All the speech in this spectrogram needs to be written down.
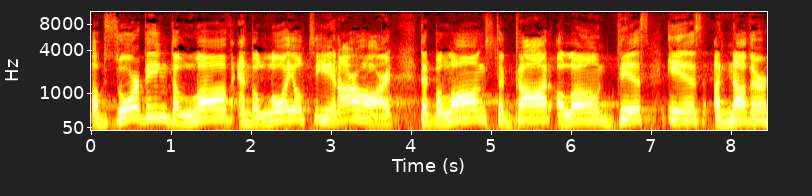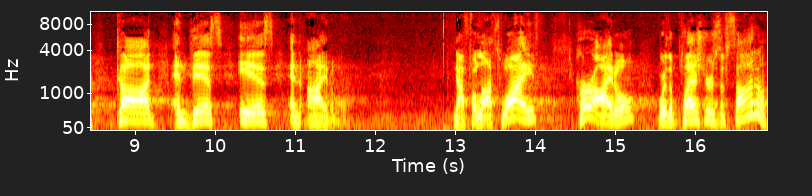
absorbing the love and the loyalty in our heart that belongs to God alone, this is another God and this is an idol. Now, for Lot's wife, her idol were the pleasures of Sodom.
